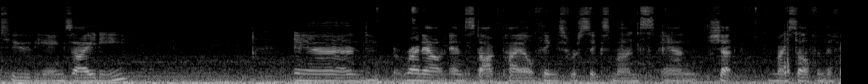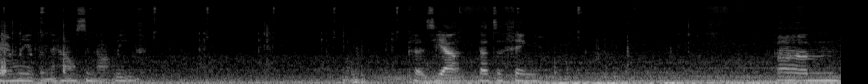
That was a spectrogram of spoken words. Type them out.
to the anxiety and run out and stockpile things for six months and shut myself and the family up in the house and not leave. Because, yeah, that's a thing. Um,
